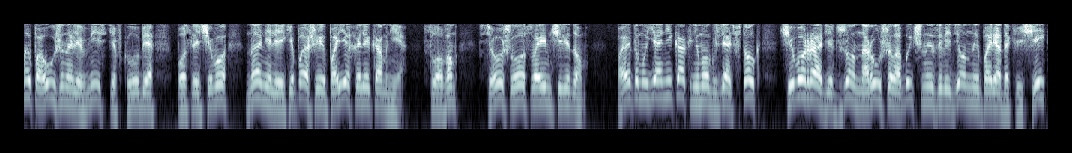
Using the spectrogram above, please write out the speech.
Мы поужинали вместе в клубе, после чего наняли экипаж и поехали ко мне. Словом, все шло своим чередом. Поэтому я никак не мог взять в толк, чего ради Джон нарушил обычный заведенный порядок вещей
